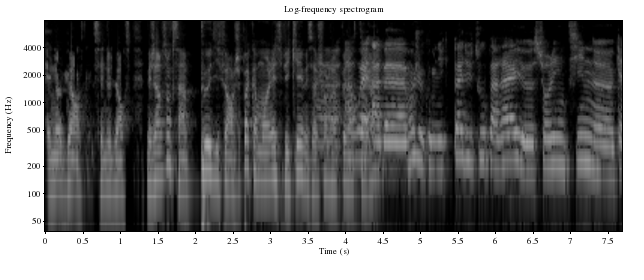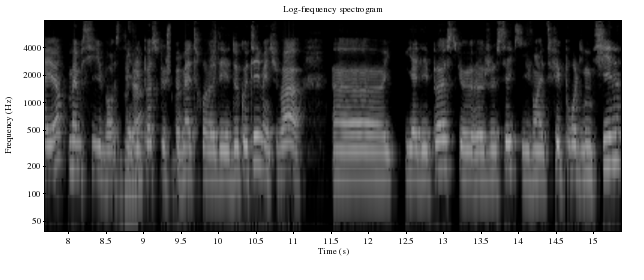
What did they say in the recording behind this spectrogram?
C'est une audience, c'est une audience. Mais j'ai l'impression que c'est un peu différent. Je sais pas comment l'expliquer, mais ça change un peu euh, ah ouais, ah bah moi je communique pas du tout pareil euh, sur LinkedIn euh, qu'ailleurs, même si bon, il y a des posts que je peux mettre des deux côtés, mais tu vois, il y a des posts que je sais qui vont être faits pour LinkedIn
